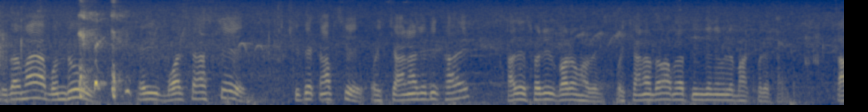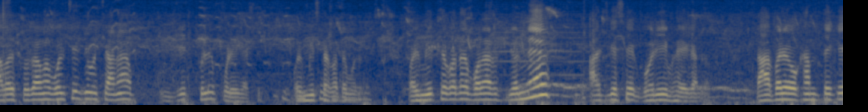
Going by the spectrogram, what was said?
সুদামা, বন্ধু, এই বর্ষা আসছে শীতে কাঁপছে, ওই চানা যদি খায়, তাহলে শরীর গরম হবে। ওই চানা দাও, আমরা তিনজনে মিলে ভাগ করে খাই। তারপরে সুদামা বলছে যে, ওই চানা জিট খুলে পড়ে গেছে। ওই মিথ্যা কথা বলে। ওই মিথ্যে কথা বলার জন্যে আজকে সে গরিব হয়ে গেল। তারপরে ওখান থেকে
